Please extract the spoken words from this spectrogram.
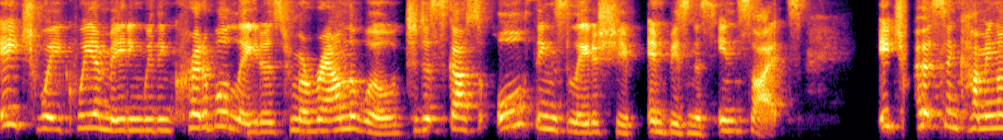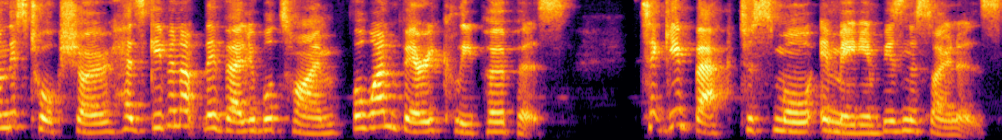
Each week, we are meeting with incredible leaders from around the world to discuss all things leadership and business insights. Each person coming on this talk show has given up their valuable time for one very clear purpose to give back to small and medium business owners.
